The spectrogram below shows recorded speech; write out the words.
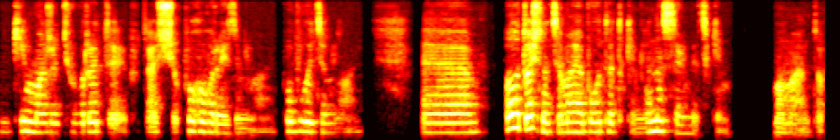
які можуть говорити про те, що поговори зі мною, побудь зі мною. Е, але точно це має бути таким ненасильницьким моментом.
